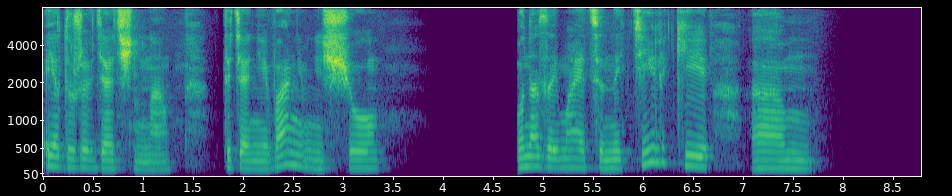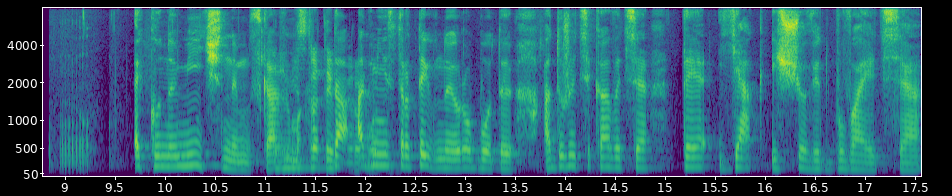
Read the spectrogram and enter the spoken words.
Я дуже вдячна Тетяні Іванівні, що вона займається не тільки ем, економічним, скажімо, Адміністративною да, адміністративною роботою, а дуже цікавиться те, як і що відбувається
